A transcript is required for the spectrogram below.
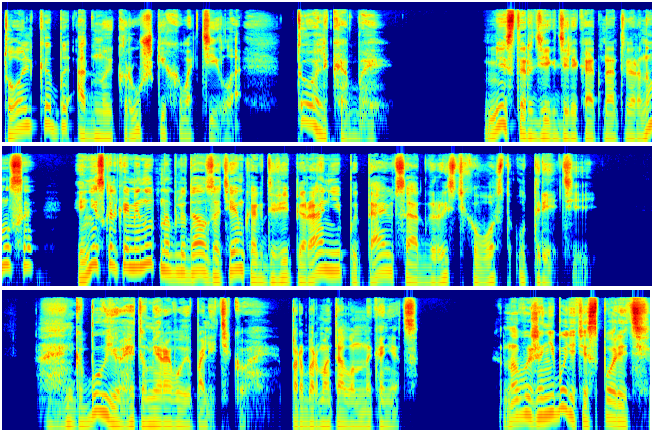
«Только бы одной кружки хватило! Только бы!» Мистер Дик деликатно отвернулся и несколько минут наблюдал за тем, как две пираньи пытаются отгрызть хвост у третьей. «К бую эту мировую политику», — пробормотал он наконец. «Но вы же не будете спорить...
